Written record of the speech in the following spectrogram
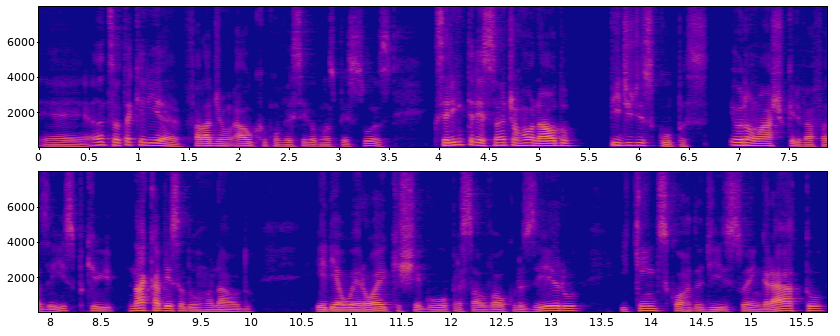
é, antes eu até queria falar de um, algo que eu conversei com algumas pessoas, que seria interessante o Ronaldo pedir desculpas. Eu não acho que ele vai fazer isso, porque na cabeça do Ronaldo, ele é o herói que chegou para salvar o Cruzeiro, e quem discorda disso é ingrato,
